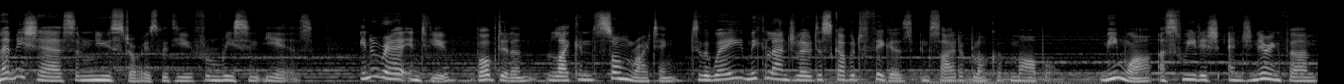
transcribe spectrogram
Let me share some news stories with you from recent years. In a rare interview, Bob Dylan likened songwriting to the way Michelangelo discovered figures inside a block of marble. Meanwhile, a Swedish engineering firm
